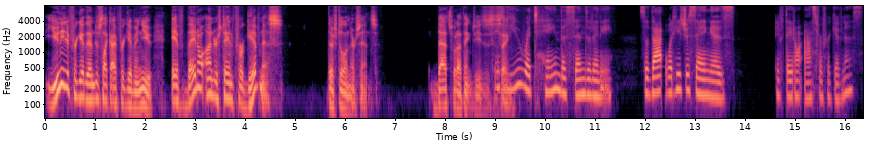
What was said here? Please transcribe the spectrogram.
you need to forgive them just like I've forgiven you. If they don't understand forgiveness, they're still in their sins. That's what I think Jesus is If saying. you retain the sins of any, So that what he's just saying is if they don't ask for forgiveness,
